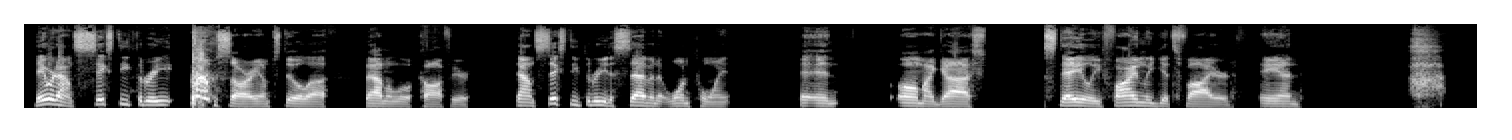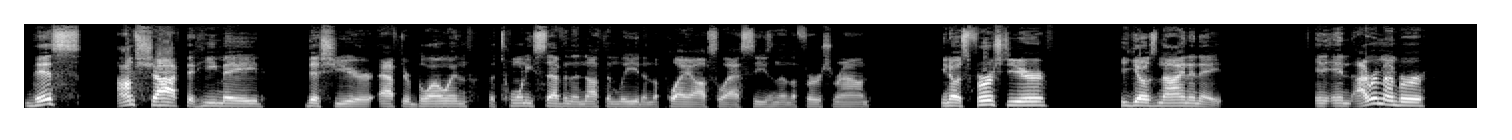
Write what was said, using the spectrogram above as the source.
They were down 63. sorry, I'm still uh, battling a little cough here. Down 63 to 7 at one point. And oh my gosh, Staley finally gets fired. And this, I'm shocked that he made this year after blowing the 27 to nothing lead in the playoffs last season in the first round. You know, his first year, he goes 9 and 8. And, and I remember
